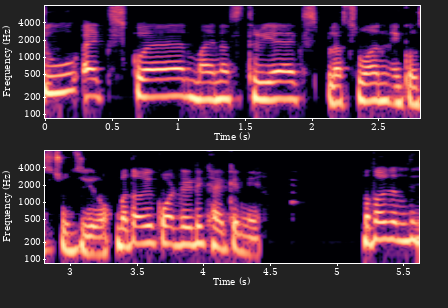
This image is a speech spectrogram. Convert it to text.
Two X square minus three X plus one equals to zero बताओ ये क्वाड्रेटिक है कि नहीं है? बताओ जल्दी।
